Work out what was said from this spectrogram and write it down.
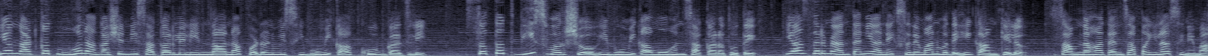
या नाटकात मोहन आगाशेंनी साकारलेली नाना फडणवीस ही भूमिका खूप गाजली. सतत वीस वर्ष ही भूमिका मोहन साकारत होते. याच दरम्यान त्यांनी अनेक सिनेमांमध्येही काम केलं. सामना हा त्यांचा पहिला सिनेमा.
